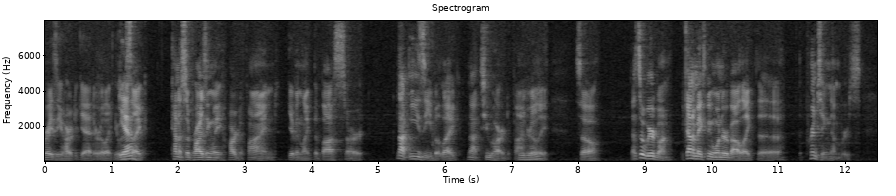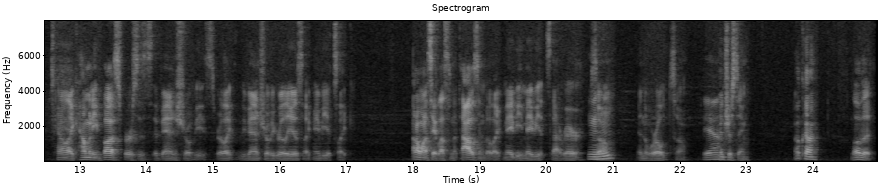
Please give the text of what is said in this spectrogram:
crazy hard to get, or like it was Yeah. like kind of surprisingly hard to find, given like the busts are not easy, but like not too hard to find Mhm. really. So that's a weird one. It kind of makes me wonder about like the the printing numbers, It's kind of like how many busts versus advantage trophies, or like the advantage trophy really is like maybe it's like I don't want to say less than a thousand, but like maybe maybe it's that rare. So Mhm. in the world, so Yeah. interesting. Okay, love it.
